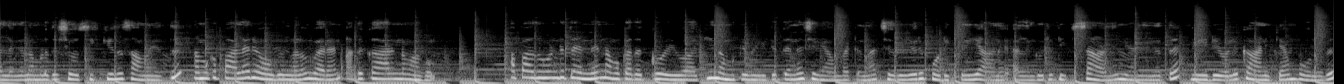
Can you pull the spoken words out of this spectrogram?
അല്ലെങ്കിൽ നമ്മളത് ശ്വസിക്കുന്ന സമയത്ത് നമുക്ക് പല രോഗങ്ങളും വരാൻ അത് കാരണമാകും. അപ്പോൾ അതുകൊണ്ട് തന്നെ നമുക്കതൊക്കെ ഒഴിവാക്കി നമുക്ക് വീട്ടിൽ തന്നെ ചെയ്യാൻ പറ്റുന്ന ചെറിയൊരു പൊടിക്കൈയാണ് അല്ലെങ്കിൽ ഒരു ടിപ്സാണ് ഞാൻ ഇന്നത്തെ വീഡിയോയിൽ കാണിക്കാൻ പോകുന്നത്.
